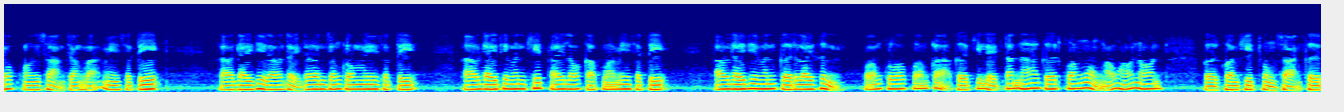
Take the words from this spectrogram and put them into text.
ยกมือสร้างจังหวะมีสติคราวใดที่เราได้เดินจงกรมมีสติเอาใดที่มันคิดไปเรากลับมามีสติ เอาใดที่มันเกิดอะไรขึ้น ความกลัวความกล้า เกิดกิเลสตัณหา เกิดความง่วงเหงาหอนอน เกิดความคิดฝุ่งซ่านเกิด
